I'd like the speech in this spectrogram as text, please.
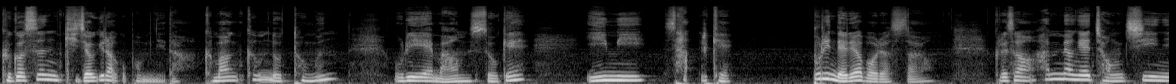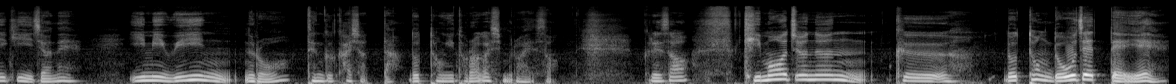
그것은 기적이라고 봅니다. 그만큼 노통은 우리의 마음 속에 이미 사, 이렇게 뿌리 내려버렸어요. 그래서 한 명의 정치인이기 이전에 이미 위인으로 등극하셨다. 노통이 돌아가심으로 해서. 그래서 김어준은 그 노통 노제 때에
